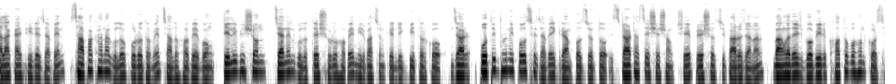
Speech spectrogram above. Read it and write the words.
এলাকায় ফিরে যাবেন। ছাপাখানাগুলো পুরোদমে চালু হবে এবং টেলিভিশন চ্যানেলগুলোতে শুরু হবে নির্বাচন কেন্দ্রিক বিতর্ক, যার প্রতিধ্বনি পৌঁছে যাবে গ্রাম পর্যন্ত। স্টার্টাসে শেষ অংশে প্রেস সচিব আরও জানান, বাংলাদেশ গভীর ক্ষতবহন করছে,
